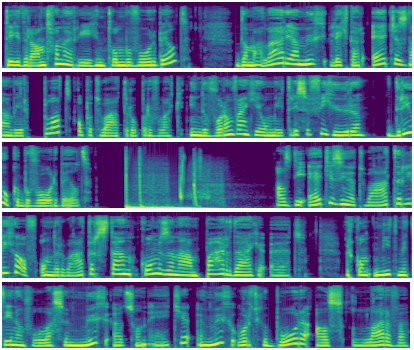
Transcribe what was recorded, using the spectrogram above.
tegen de rand van een regenton bijvoorbeeld. De malaria-mug legt haar eitjes dan weer plat op het wateroppervlak, in de vorm van geometrische figuren, driehoeken bijvoorbeeld. Als die eitjes in het water liggen of onder water staan, komen ze na een paar dagen uit. Er komt niet meteen een volwassen mug uit zo'n eitje. Een mug wordt geboren als larve.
